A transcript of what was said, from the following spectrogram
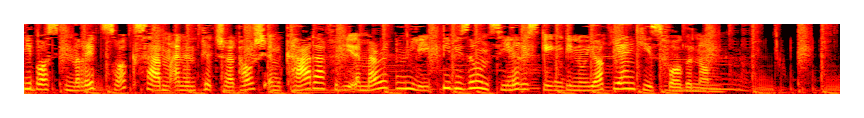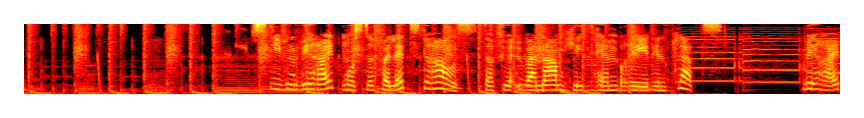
Die Boston Red Sox haben einen Pitcher-Tausch im Kader für die American League Division Series gegen die New York Yankees vorgenommen. Steven Wright musste verletzt raus, dafür übernahm Hill Hembree den Platz. Wright,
